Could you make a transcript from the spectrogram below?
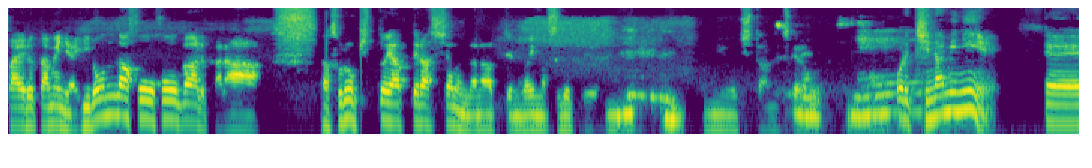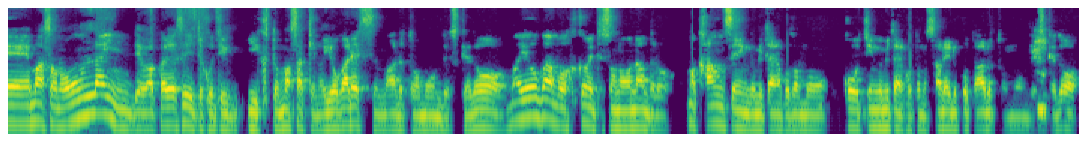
伝えるためにはいろんな方法があるから、それをきっとやってらっしゃるんだなっていうのが今すごく、うん、見落ちたんですけど。これちなみに、えー、まあそのオンラインで分かりやすいところで行くと、まあさっきのヨガレッスンもあると思うんですけど、まあヨガも含めてそのなんだろう、まあカウンセリングみたいなことも、コーチングみたいなこともされることあると思うんですけど、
